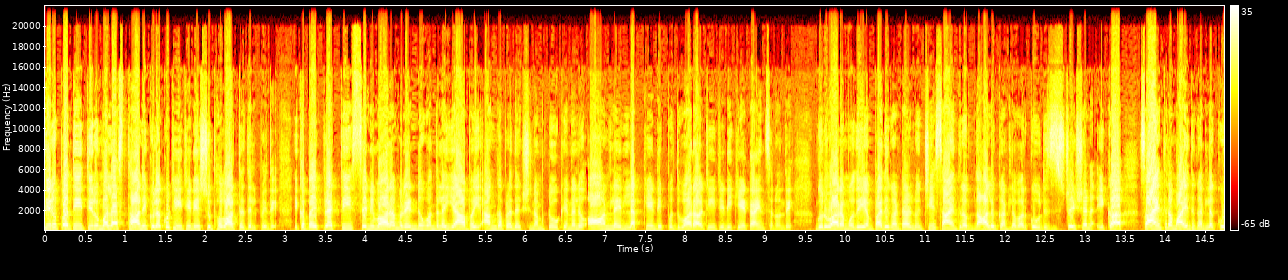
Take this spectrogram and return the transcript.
తిరుపతి తిరుమల స్థానికులకు టీటీడీ శుభవార్త తెలిపింది. ఇకపై ప్రతి శనివారం రెండు వందల యాభై అంగ ప్రదక్షిణం టోకెన్లను ఆన్లైన్ లక్కీ డిప్ ద్వారా టీటీడీ కేటాయించనుంది. గురువారం ఉదయం పది గంటల నుంచి సాయంత్రం నాలుగు గంటల వరకు రిజిస్ట్రేషన్ ఇక సాయంత్రం ఐదు గంటలకు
